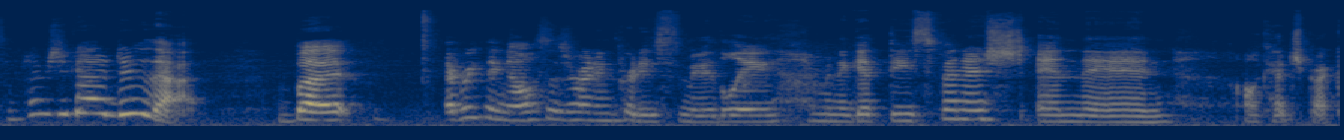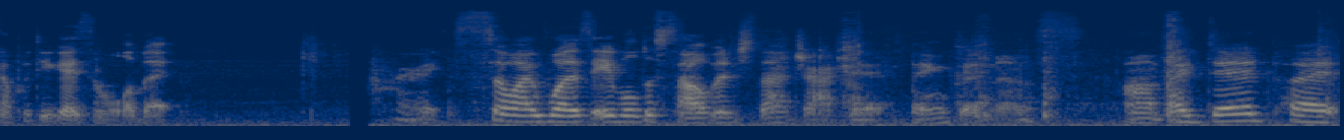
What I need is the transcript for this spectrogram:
sometimes you got to do that. But everything else is running pretty smoothly. I'm going to get these finished and then I'll catch back up with you guys in a little bit. All right, so I was able to salvage that jacket, thank goodness. Um, I did put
